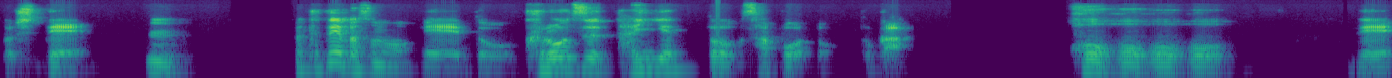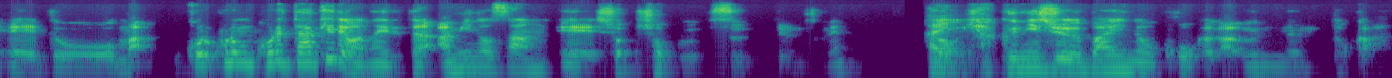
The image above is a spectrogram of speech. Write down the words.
として、うんまあ例えばその、えっ、と、クローズダイエットサポートとか、ほうほうほうほで、えっ、と、まあ、これ、これもこれだけではないんでアミノ酸、えー、食食数っていうんですね。はいの120倍の効果がうんぬんとか、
